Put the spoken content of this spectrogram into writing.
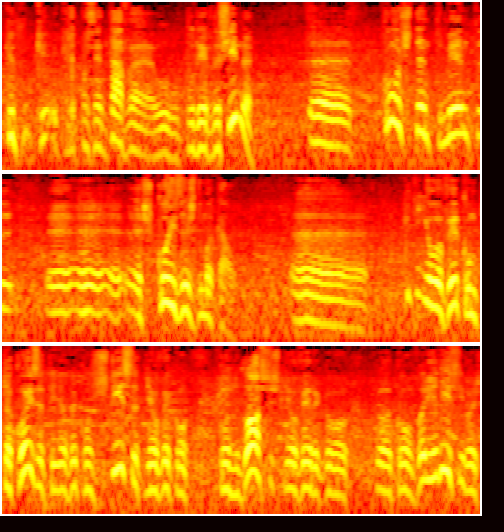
que, que, que representava o poder da China, uh, constantemente uh, as coisas de Macau. que tinham a ver com muita coisa, tinham a ver com justiça, tinham a ver com, com negócios, tinham a ver com, com, com, variadíssimas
